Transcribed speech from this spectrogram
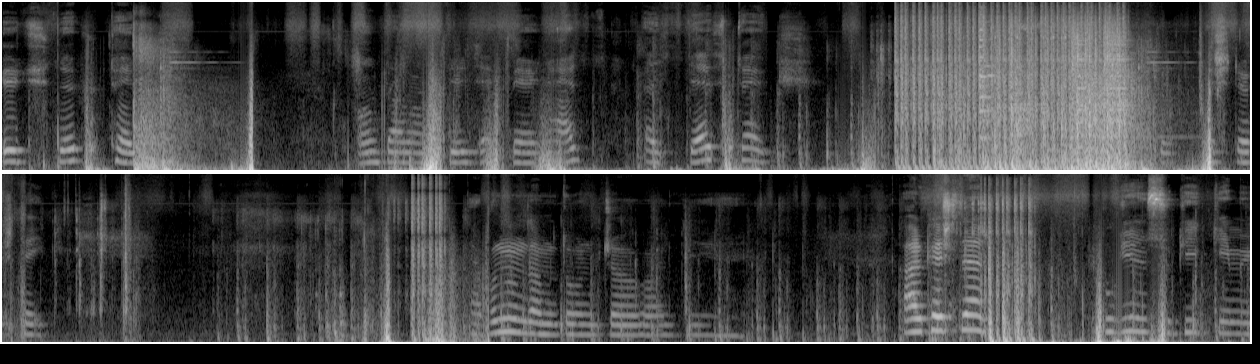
üçte tek. O zaman siz hepiniz üçte tek. Tek. Ya bunun da mı doncağı vardı? Arkadaşlar Bugün Squid Game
